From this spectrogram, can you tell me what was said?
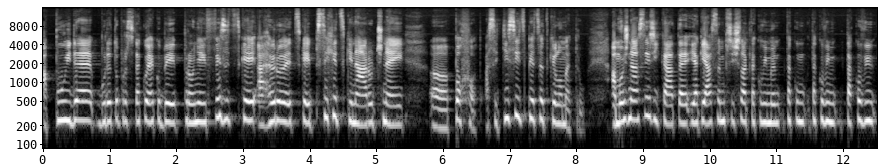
a půjde, bude to prostě takový jakoby pro něj fyzický a heroický, psychicky náročný uh, pochod. Asi 1500 kilometrů. A možná si říkáte, jak já jsem přišla k takovým, takovým, takovým, takový,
